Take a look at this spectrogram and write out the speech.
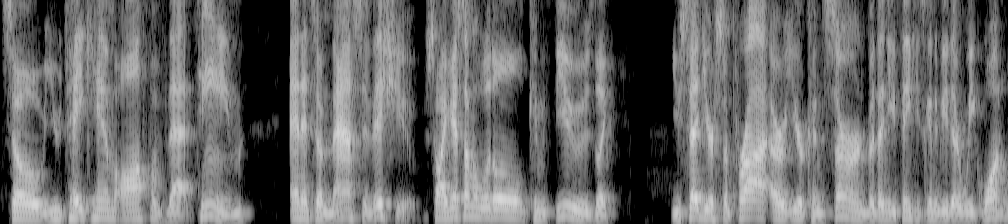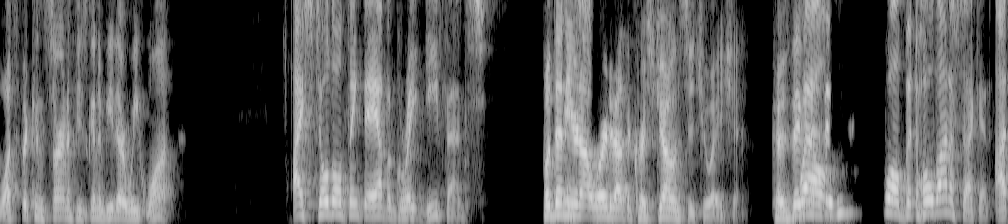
So you take him off of that team and it's a massive issue. So I guess I'm a little confused. Like you said, you're surprised or you're concerned, but then you think he's going to be there week one. What's the concern if he's going to be there week one? I still don't think they have a great defense. But then it's, you're not worried about the Chris Jones situation because they well, well, but hold on a second. I,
